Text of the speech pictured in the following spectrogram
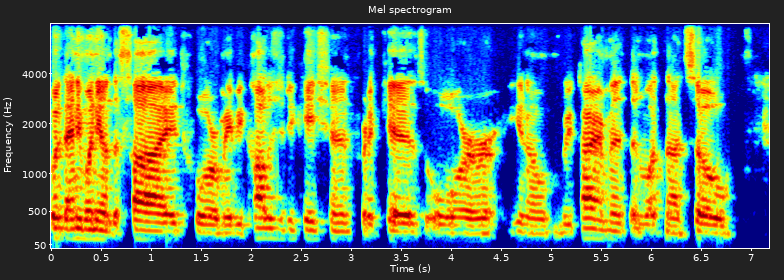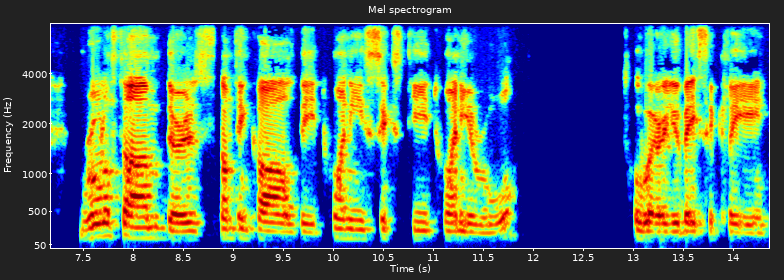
put any money on the side for maybe college education for the kids or you know retirement and whatnot so rule of thumb there's something called the 20 60 20 rule where you basically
